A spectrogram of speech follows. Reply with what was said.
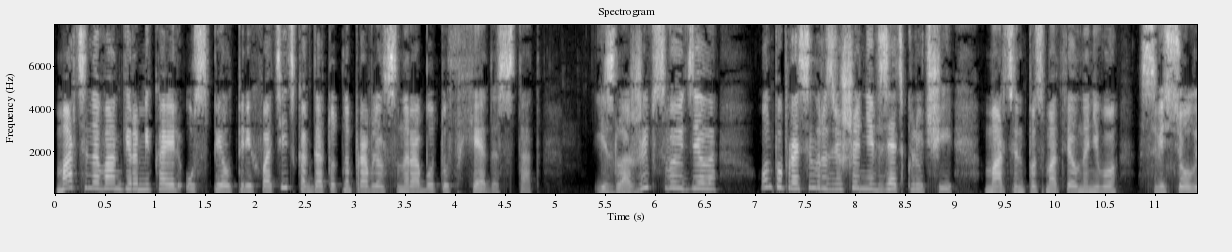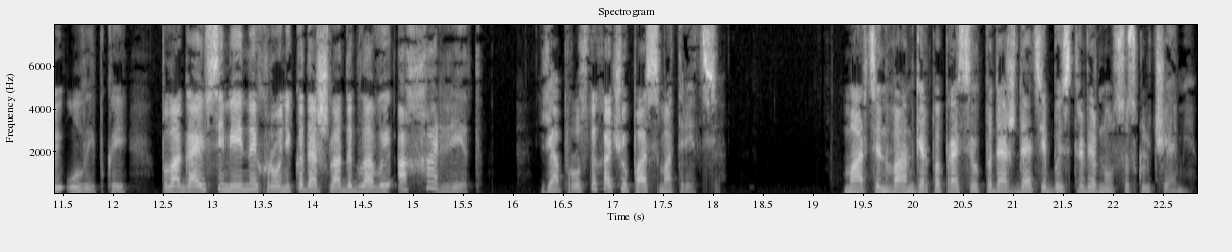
Мартина Вангера Микаэль успел перехватить, когда тот направлялся на работу в Хедестад. Изложив свое дело, он попросил разрешения взять ключи. Мартин посмотрел на него с веселой улыбкой. «Полагаю, семейная хроника дошла до главы о Харриет. Я просто хочу посмотреться». Мартин Вангер попросил подождать и быстро вернулся с ключами.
